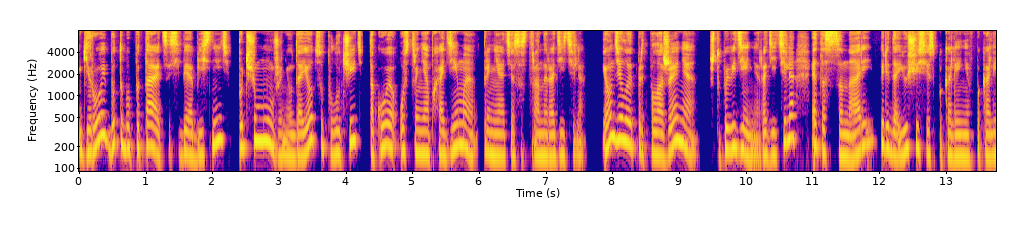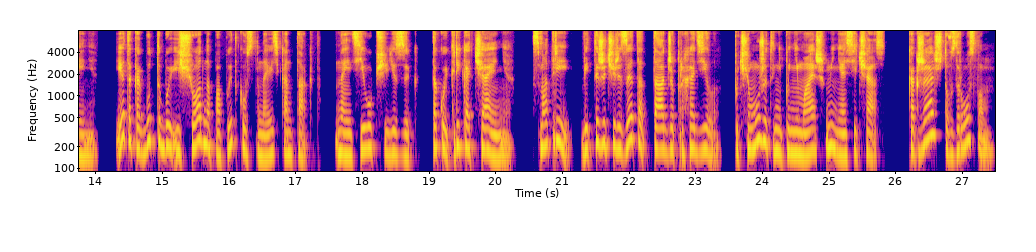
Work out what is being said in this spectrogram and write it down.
Герой будто бы пытается себе объяснить, почему же не удается получить такое остро необходимое принятие со стороны родителя. И он делает предположение, что поведение родителя – это сценарий, передающийся из поколения в поколение. И это как будто бы еще одна попытка установить контакт, найти общий язык. Такой крик отчаяния. «Смотри, ведь ты же через это так же проходила. Почему же ты не понимаешь меня сейчас?» Как жаль, что взрослым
